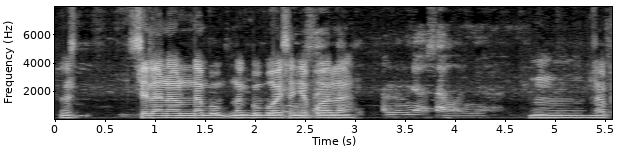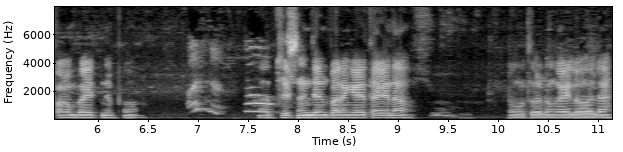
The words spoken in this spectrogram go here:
Tapos, sila na nabu- nagbubuhay sa inyo po lang. Ano niya, asawa niya. Hmm, napakabait na po. At least nandyan pa rin kayo tayo, no? Tumutulong kay Lola.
